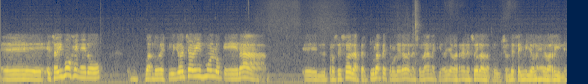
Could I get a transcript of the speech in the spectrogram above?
eh, el chavismo generó, cuando destruyó el chavismo, lo que era el proceso de la apertura petrolera venezolana que iba a llevar a Venezuela a la producción de 6 millones de barriles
